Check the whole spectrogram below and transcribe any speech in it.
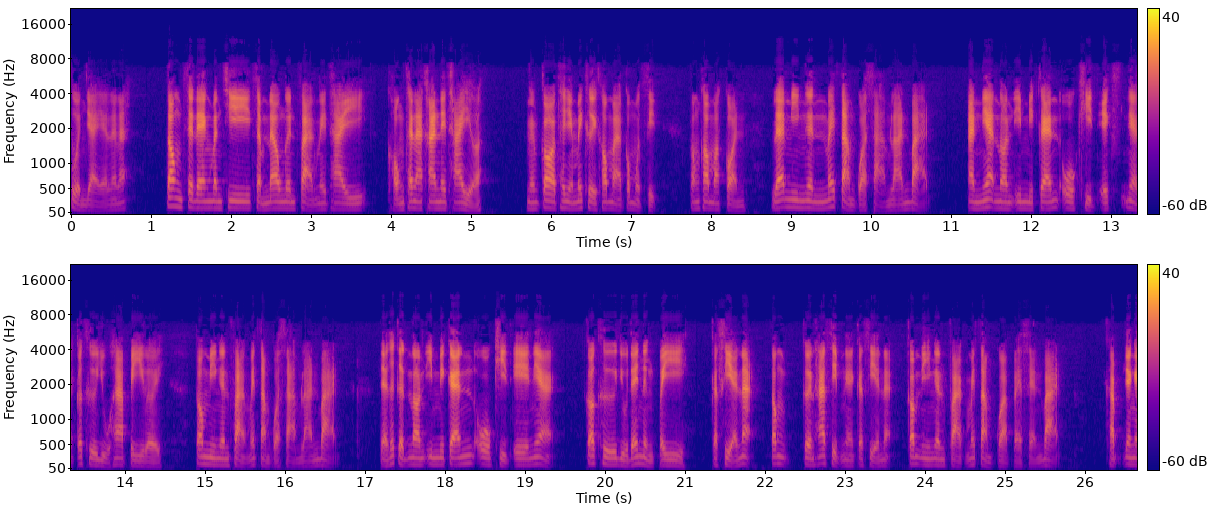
ส่วนใหญ่แล้วนะ ต้องแสดงบัญชีสำเนาเงินฝากในไทยของธนาคารในไทยเหรองั้นก็ถ้ายังไม่เคยเข้ามาก็หมดสิทธิ์ต้องเข้ามาก่อน และมีเงินไม่ต่ำกว่า 3 ล้านบาท อันเนี้ย non immigrant o ขีด x เนี่ยก็คืออยู่ 5 ปีเลย ต้องมีเงินฝากไม่ต่ำกว่า 3 ล้านบาท แต่ถ้าเกิด non immigrant o ขีด a เนี่ยก็คืออยู่ได้ 1 ปีเกษียณอะต้องเกิน 50ไงเกษียณอะก็มีเงินฝากไม่ต่ำกว่า 8 0 0 0 0 0 บาท ครับยังไง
